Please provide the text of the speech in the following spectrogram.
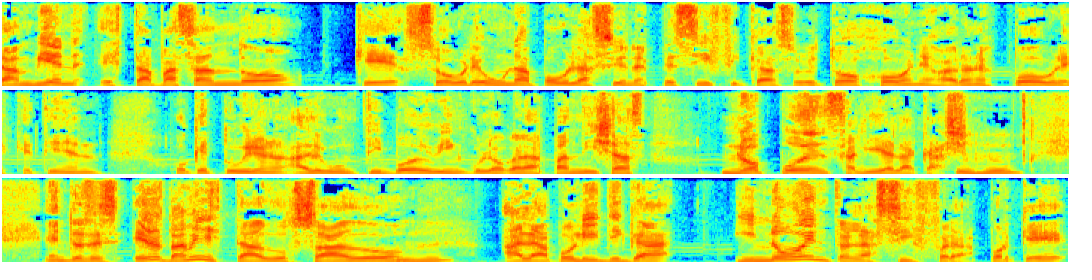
también está pasando que sobre una población específica, sobre todo jóvenes varones pobres que tienen o que tuvieron algún tipo de vínculo con las pandillas, no pueden salir a la calle. Entonces, eso también está adosado a la política y no entra en las cifras, porque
